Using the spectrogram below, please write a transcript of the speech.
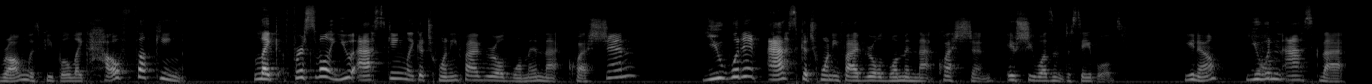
wrong with people like how fucking like first of all you asking like a 25 year old woman that question you wouldn't ask a 25 year old woman that question if she wasn't disabled. You know, you wouldn't ask that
